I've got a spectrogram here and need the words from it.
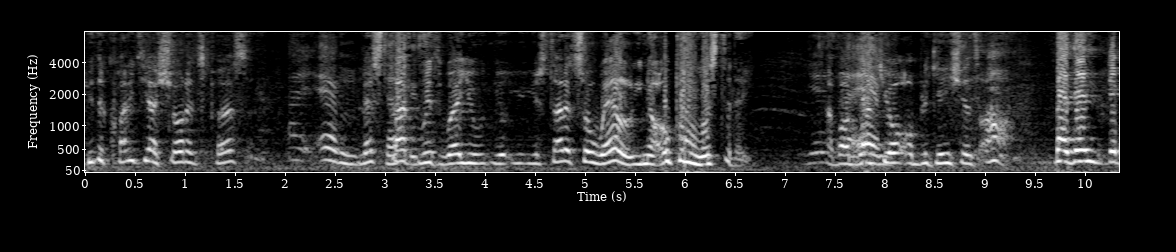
You're the quality assurance person. I am. Let's start Justice. with where you, you, you started so well in your opening yesterday Yes, about I what am. your obligations are. But then the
